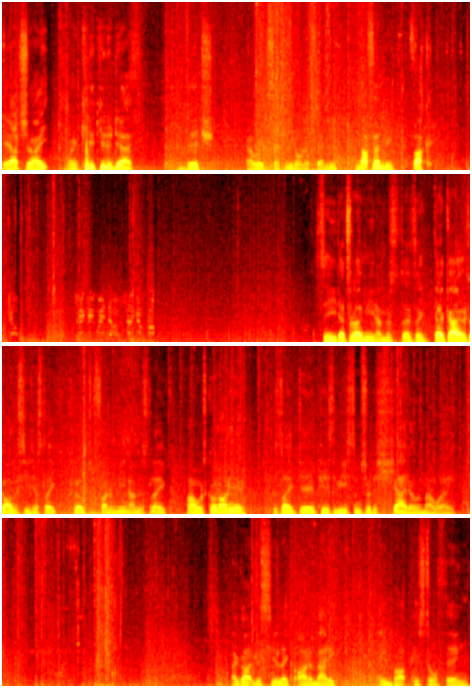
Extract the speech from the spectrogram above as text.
Yeah, that's right. I'm gonna kick you to death, bitch. Now wait a second, you don't look friendly. You're not friendly. Fuck. See, that's what I mean. I'm just that's like that guy was obviously just like close in front of me, and I'm just like, oh, what's going on here? It's like there appears to be some sort of shadow in my way. I got this here like automatic aimbot pistol thing.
